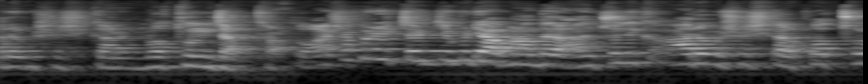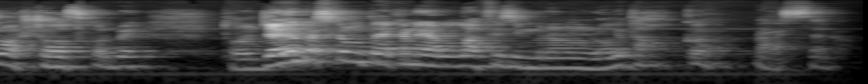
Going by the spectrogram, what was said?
আরও ভাষা নতুন যাত্রা। তো আশা করি চ্যাট জিপিটি আপনাদের আঞ্চলিক আরও ভাষা পথ চলা সহজ করবে। তো যাই হোক, আজকের মতো এখানে। আল্লাহ হাফিজ ইমরান লগে থাকুক। আসসালাম।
